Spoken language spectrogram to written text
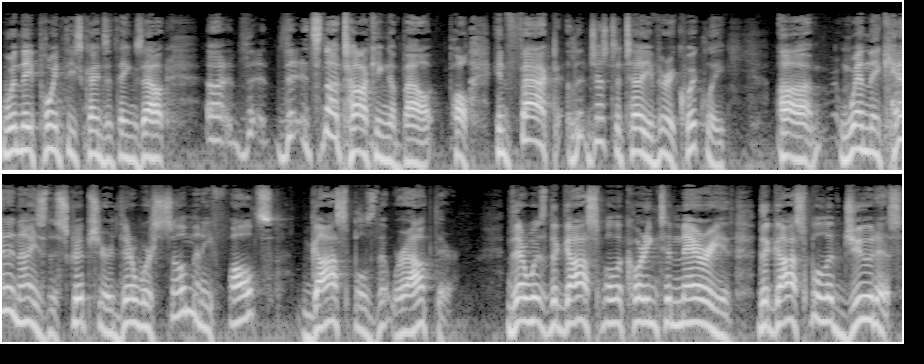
when they point these kinds of things out. Uh, th- th- it's not talking about Paul. In fact, just to tell you very quickly, uh, when they canonized the scripture, there were so many false gospels that were out there. There was the gospel according to Mary, the gospel of Judas,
